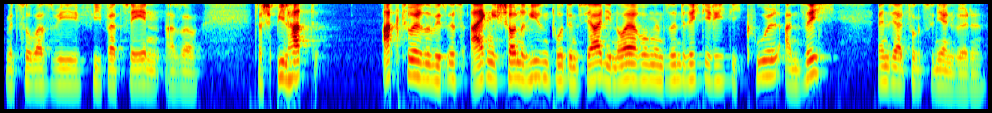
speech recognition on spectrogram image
mit sowas wie FIFA 10. Also das Spiel hat aktuell, so wie es ist, eigentlich schon Riesenpotenzial. Die Neuerungen sind richtig, richtig cool an sich, wenn sie halt funktionieren würden.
